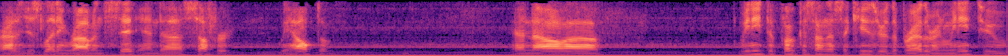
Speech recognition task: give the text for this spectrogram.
Rather than just letting Robin sit and uh, suffer, we helped him. And now uh, we need to focus on this accuser of the brethren. We need to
